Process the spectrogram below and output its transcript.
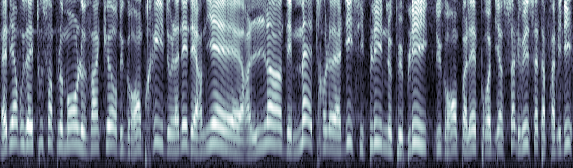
eh bien, vous avez tout simplement le vainqueur du Grand Prix de l'année dernière, l'un des maîtres de la discipline, le public du Grand Palais pourrait bien saluer cet après-midi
